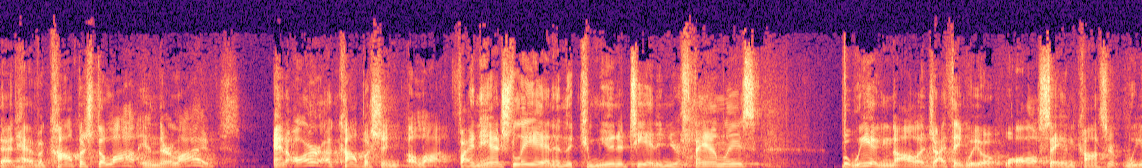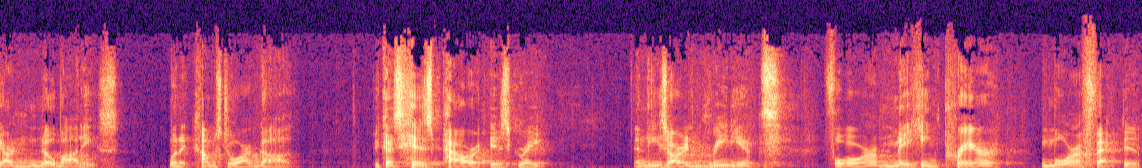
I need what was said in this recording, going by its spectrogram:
that have accomplished a lot in their lives and are accomplishing a lot financially and in the community and in your families. But we acknowledge, I think we all say in concert, we are nobodies when it comes to our God because his power is great. And these are ingredients for making prayer more effective,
